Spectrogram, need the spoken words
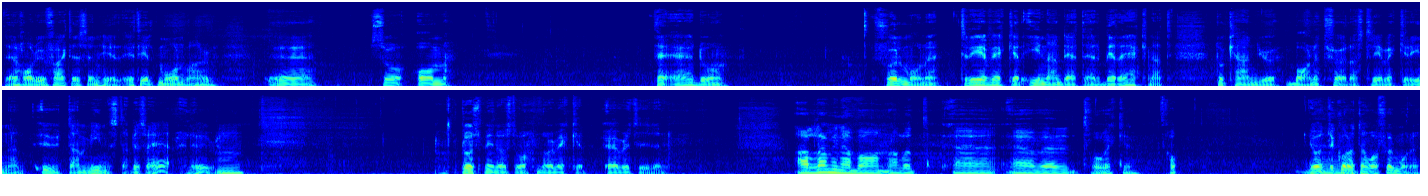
Där har du ju faktiskt en hel, ett helt månvarv. Eh, så om det är då fullmåne tre veckor innan det är beräknat då kan ju barnet födas tre veckor innan utan minsta besvär, eller hur? Plus minus då några veckor över tiden. Alla mina barn har gått eh, över två veckor. Hopp. Du har inte kollat om det var fullmåne?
